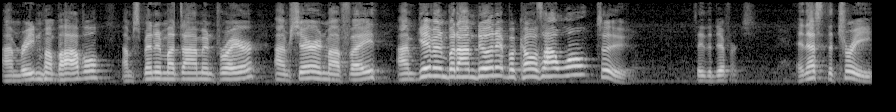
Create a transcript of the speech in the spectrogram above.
I'm reading my Bible. I'm spending my time in prayer. I'm sharing my faith. I'm giving, but I'm doing it because I want to. See the difference? And that's the tree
